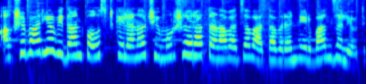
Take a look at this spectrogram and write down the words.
आक्षेपार्ह विधान पोस्ट केल्यानं चिमूर शहरात तणावाचं वातावरण निर्माण झाले होते.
